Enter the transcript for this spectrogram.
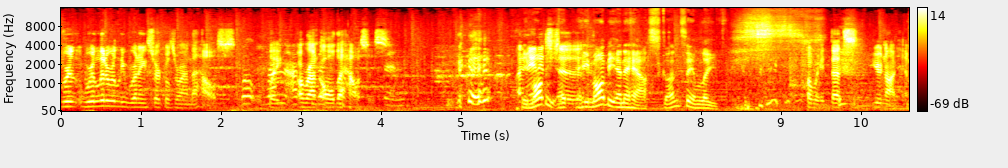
we're, we're literally running circles around the house, Well, like run up to around all the top houses. then. I He might, be, to. he might be in a house. I didn't see him leave. Oh wait, that's you're not him.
